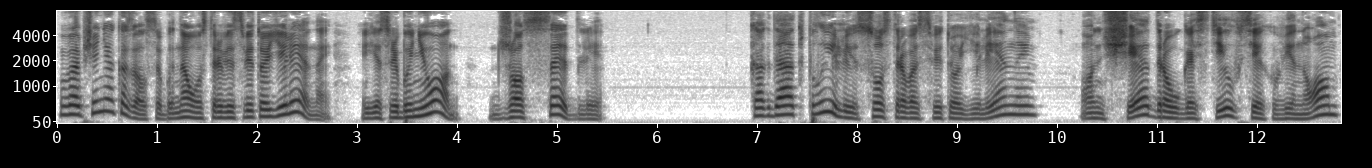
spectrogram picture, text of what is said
вообще не оказался бы на острове Святой Елены, если бы не он, Джосс Седли. Когда отплыли с острова Святой Елены, он щедро угостил всех вином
